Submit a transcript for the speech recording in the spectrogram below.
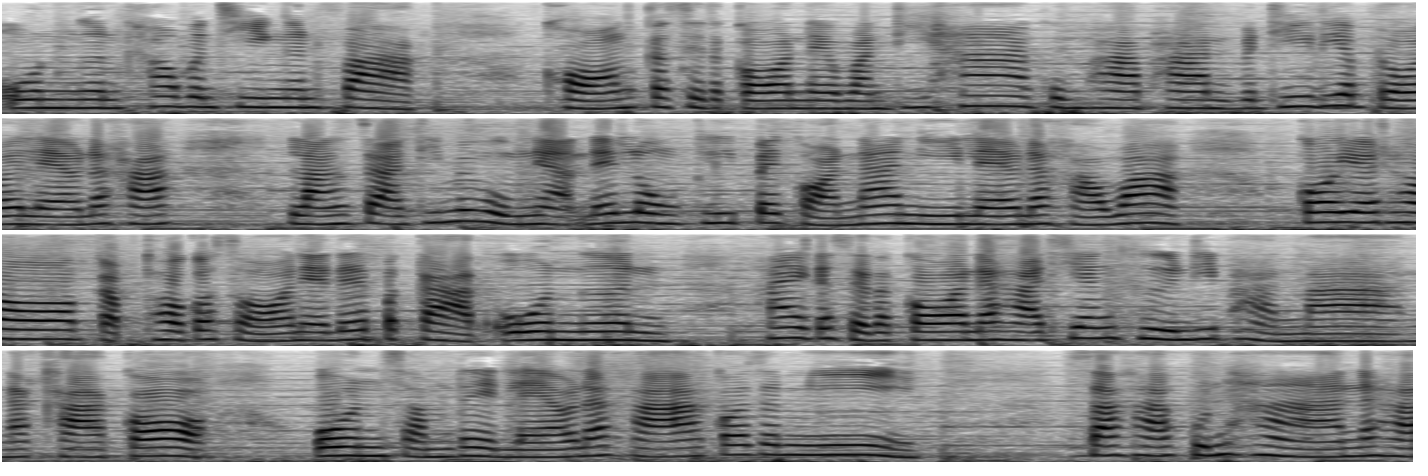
โอนเงินเข้าบัญชีเงินฝากของเกษตรกรในวันที่ 5 กุมภาพันธ์เป็นที่เรียบร้อยแล้วนะคะ หลังจากที่แม่บุ๋มเนี่ยได้ลงคลิปไปก่อนหน้านี้แล้วนะคะว่ากยทกับทกสเนี่ยได้ประกาศโอนเงิน ให้เกษตรกรนะคะ เที่ยงคืนที่ผ่านมานะคะ ก็โอนสำเร็จแล้วนะคะ ก็จะมีสาขาขุนหารนะคะ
